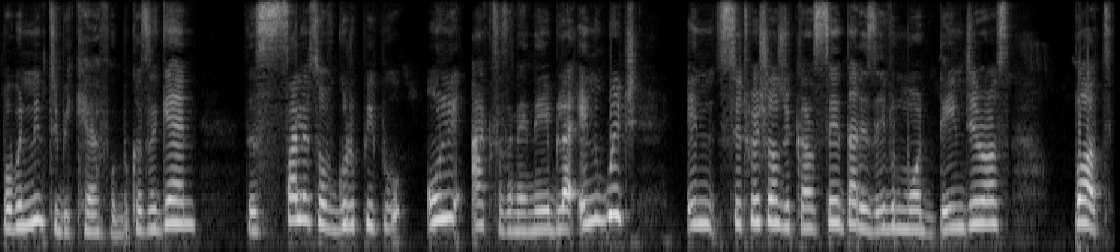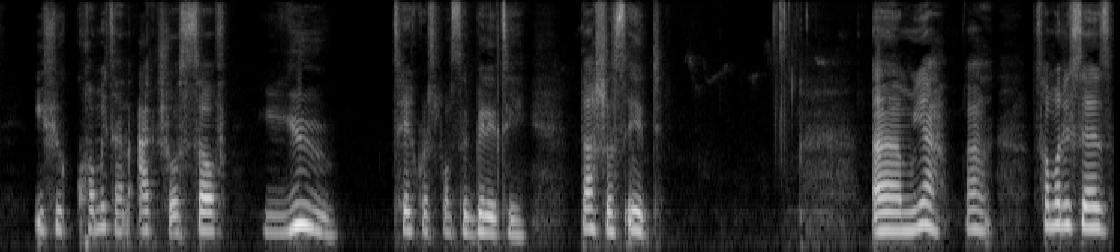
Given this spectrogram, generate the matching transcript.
but we need to be careful because again, the silence of good people only acts as an enabler in which in situations you can say that is even more dangerous, but if you commit an act yourself, you take responsibility. That's just it. Um, yeah. Uh, somebody says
